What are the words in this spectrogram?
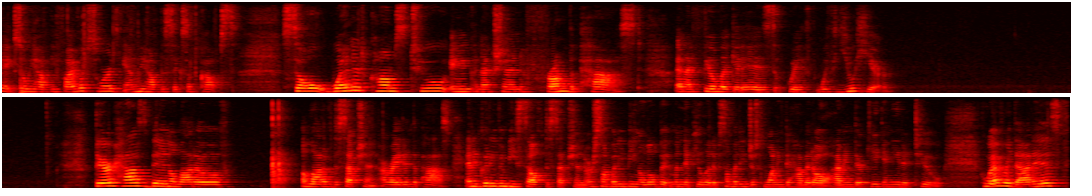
Okay, so we have the Five of Swords and we have the Six of Cups. So when it comes to a connection from the past, and I feel like it is with, with you here, there has been a lot of a lot of deception, all right, in the past. And it could even be self-deception or somebody being a little bit manipulative, somebody just wanting to have it all, having their cake and eat it too. Whoever that is,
